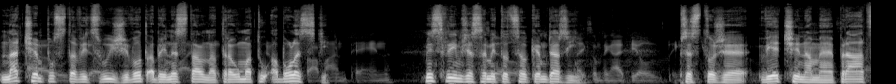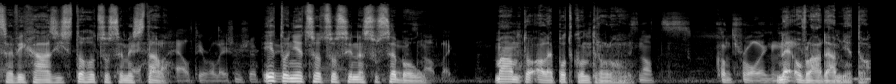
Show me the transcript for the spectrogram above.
Na čem postavit svůj život, aby nestál na traumatu a bolesti? Myslím, že se mi to celkem daří, přestože většina mé práce vychází z toho, co se mi stalo. Je to něco, co si nesu sebou. Mám to ale pod kontrolou. Neovládá mě to.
